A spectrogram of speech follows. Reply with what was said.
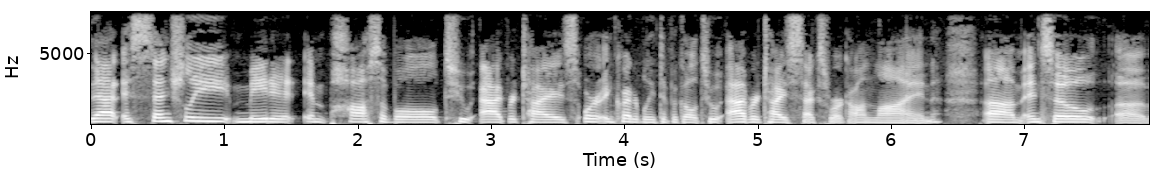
that essentially made it impossible to advertise or incredibly difficult to advertise sex work online. Um, and so uh,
